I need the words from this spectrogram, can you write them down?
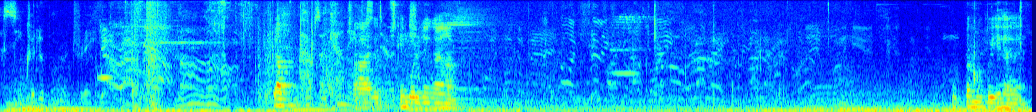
A secret laboratory. Yep. Oh, Perhaps I can aid this. ऊपर में कोई है?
